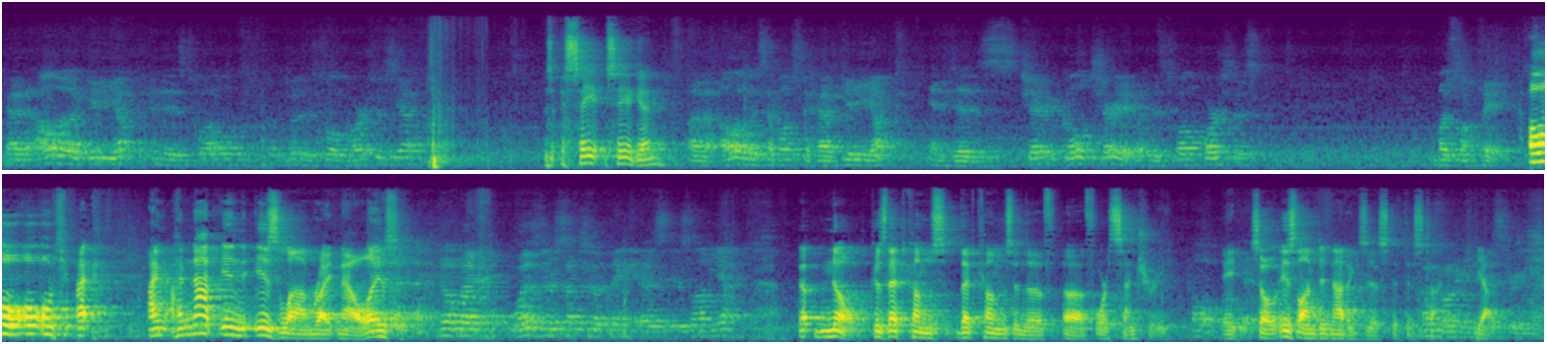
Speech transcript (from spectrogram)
had Allah giddy up in his twelve, with his twelve horses yet? Say, say again. Uh, Allah was supposed to have giddy up in his chariot, gold chariot with his twelve horses. Muslim faith. Oh, oh, oh, I, I'm, I'm not in Islam right now. Is- No, but was there such a thing as Islam yet? uh, no, because that comes, that comes in the uh, fourth century. Oh, AD. So Islam did not exist at this time. was wondering the Yeah.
